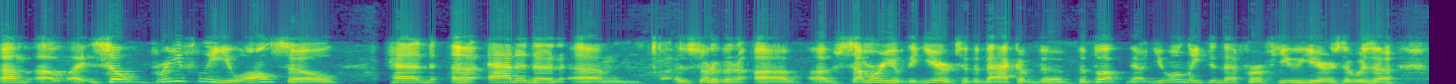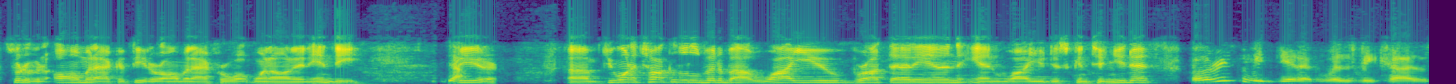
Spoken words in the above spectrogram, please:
Um, oh, so briefly, you also had uh, added a um, sort of an, uh, a summary of the year to the back of the, the book. Now, you only did that for a few years. There was a sort of an almanac, a theater almanac for what went on in Indie Yeah. theater. Um, do you want to talk a little bit about why you brought that in and why you discontinued it? Well, the reason we did it was because,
